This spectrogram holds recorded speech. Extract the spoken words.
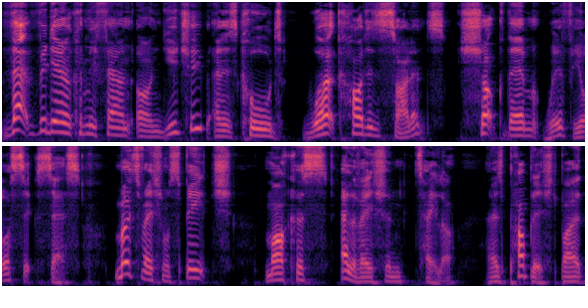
That video can be found on YouTube and is called Work Hard in Silence, Shock Them with Your Success. Motivational speech, Marcus Elevation Taylor and is published by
